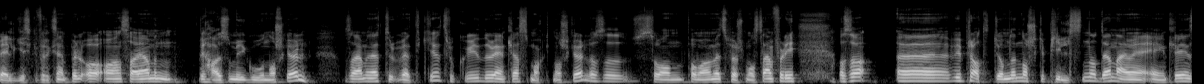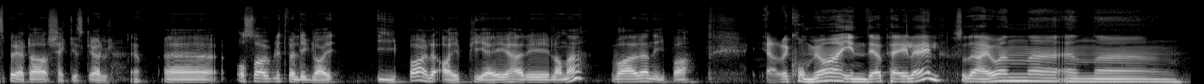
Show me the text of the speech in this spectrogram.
belgiske, f.eks. Og, og han sa ja, men vi har jo så mye god norsk øl. Og sa jeg, men jeg tror, vet ikke, jeg tror ikke du egentlig har smakt norsk øl. Og så så han på meg med et spørsmålstegn. Fordi altså, eh, vi pratet jo om den norske pilsen, og den er jo egentlig inspirert av tsjekkisk øl. Ja. Uh, og så har vi blitt veldig glad i IPA, eller IPA her i landet. Hva er en IPA? Ja, det kommer jo av India Pale Ale, så det er jo en, eh, en eh,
